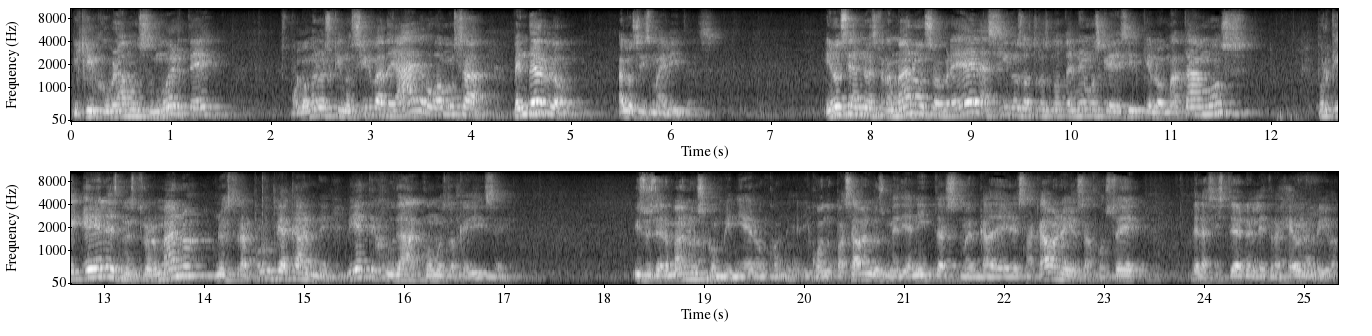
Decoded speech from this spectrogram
Y que cubramos su muerte, pues por lo menos que nos sirva de algo, vamos a venderlo a los ismaelitas. Y no sea nuestra mano sobre él, así nosotros no tenemos que decir que lo matamos, porque él es nuestro hermano, nuestra propia carne. Fíjate Judá cómo es lo que dice. Y sus hermanos convinieron con él. Y cuando pasaban los medianitas mercaderes, sacaban ellos a José de la cisterna y le trajeron arriba.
